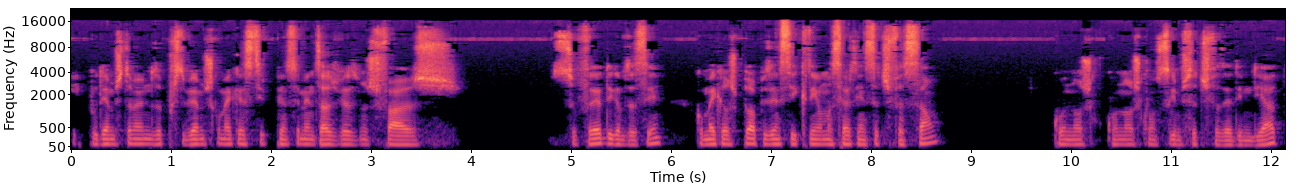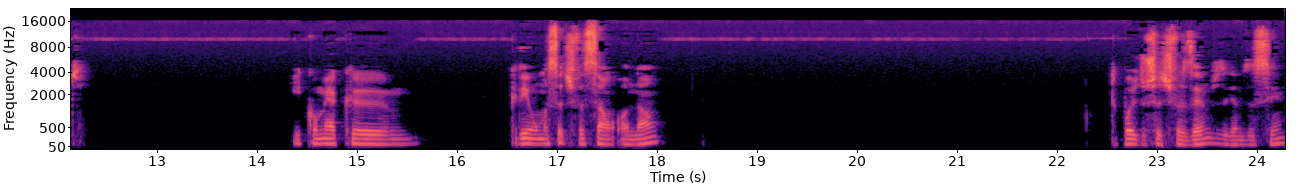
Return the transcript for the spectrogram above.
E podemos também nos apercebermos como é que esse tipo de pensamentos às vezes nos faz sofrer, digamos assim, como é que eles próprios em si criam uma certa insatisfação quando nós, nós conseguimos satisfazer de imediato e como é que criam uma satisfação ou não depois de os satisfazermos, digamos assim,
